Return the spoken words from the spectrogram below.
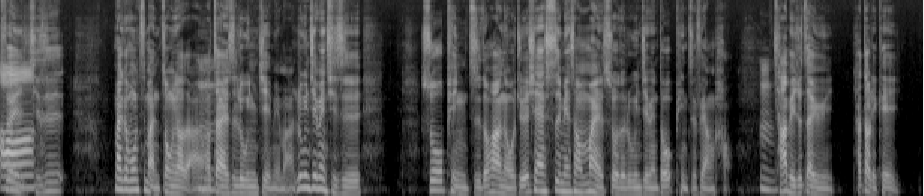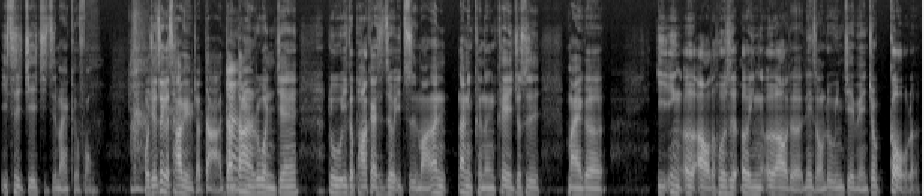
所以其实麦克风是蛮重要的啊。然后再来是录音界面嘛，录音界面其实说品质的话呢，我觉得现在市面上卖的所有的录音界面都品质非常好。嗯，差别就在于它到底可以。一次接几支麦克风，我觉得这个差别比较大。但当然，如果你今天录一个 podcast 只有一支嘛，那你那你可能可以就是买一个一印二奥的，或者是二印二奥的那种录音界面就够了。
